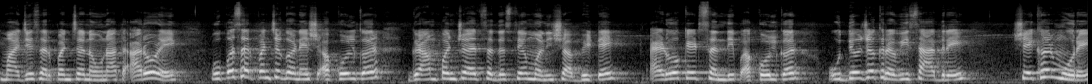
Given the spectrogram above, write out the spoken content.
माजी सरपंच नवनाथ आरोळे उपसरपंच गणेश अकोलकर ग्रामपंचायत सदस्य मनीषा भिटे ॲडव्होकेट संदीप अकोलकर उद्योजक रवी सादरे शेखर मोरे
